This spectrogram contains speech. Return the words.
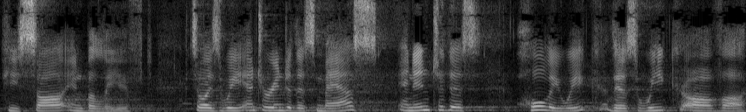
He saw and believed. So as we enter into this Mass and into this Holy Week, this week of uh,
